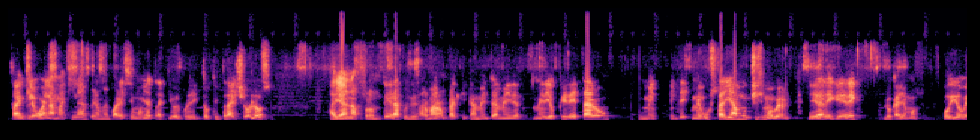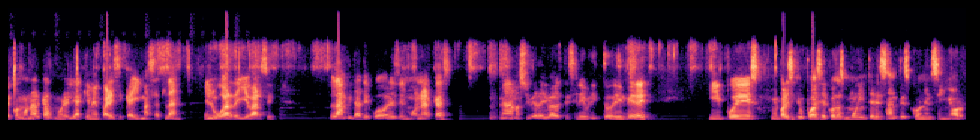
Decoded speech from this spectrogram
saben que le voy a la máquina, pero me parece muy atractivo el proyecto que trae Cholos. Allá en la frontera, pues desarmaron prácticamente a medio, Querétaro. Me, me, gustaría muchísimo ver la idea de Guedek, lo que hayamos podido ver con Monarcas Morelia, que me parece que ahí Mazatlán, en lugar de llevarse la mitad de jugadores del Monarcas. Nada más hubiera llevado este celebrito de Guedet. Y pues me parece que puede hacer cosas muy interesantes con el señor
